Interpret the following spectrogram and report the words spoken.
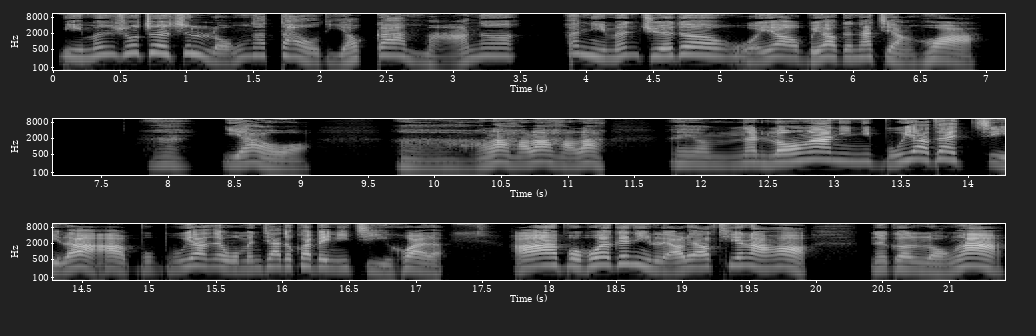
你们说这只龙它到底要干嘛呢？那你们觉得我要不要跟它讲话？嗯，要哦。啊，好啦，好啦，好啦。哎呦，那龙啊，你你不要再挤了啊！不，不要再，我们家都快被你挤坏了。好啊，婆婆跟你聊聊天了哈。那个龙啊，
